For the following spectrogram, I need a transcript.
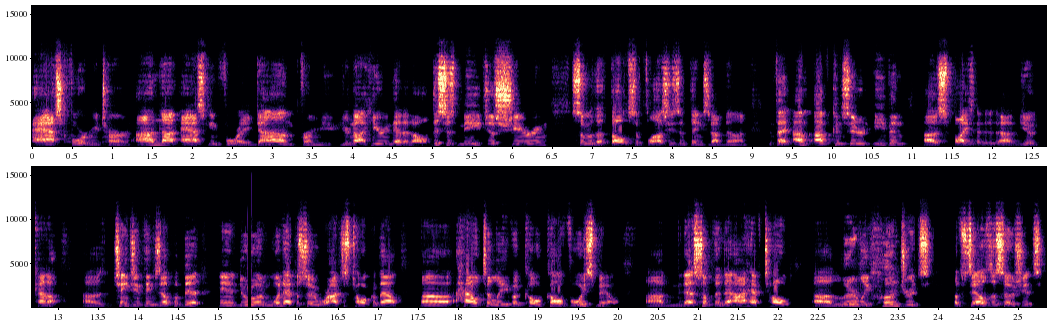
ask for a return. I'm not asking for a dime from you. You're not hearing that at all. This is me just sharing some of the thoughts and philosophies and things that I've done. In fact, i have considered even uh, splice, uh, uh you know, kind of uh, changing things up a bit and doing one episode where I just talk about uh, how to leave a cold call voicemail. Um, that's something that I have taught uh, literally hundreds of sales associates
